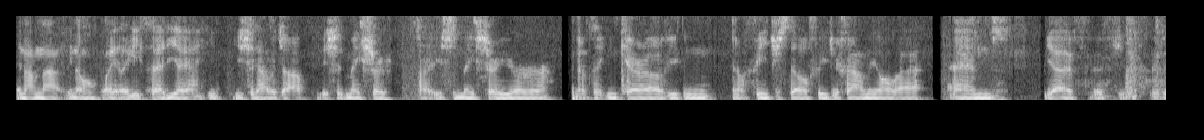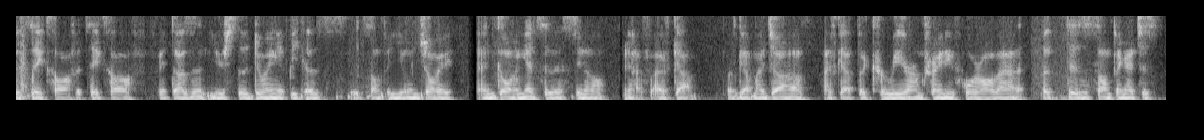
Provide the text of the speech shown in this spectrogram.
And i'm not you know like like he said yeah you, you should have a job. You should make sure sorry you should make sure you're you know taken care of. You can you know feed yourself feed your family all that. And yeah, if, if, if it takes off, it takes off. If it doesn't, you're still doing it because it's something you enjoy. And going into this, you know, yeah, I've got I've got my job, I've got the career I'm training for, all that. But this is something I just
